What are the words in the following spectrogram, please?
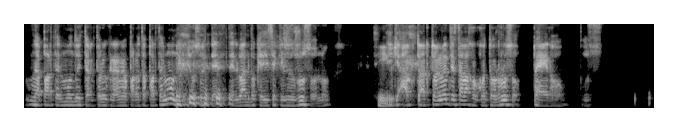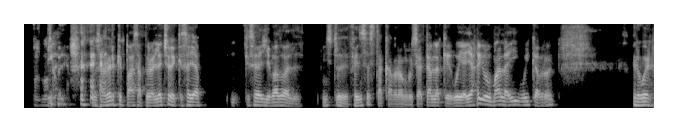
una parte del mundo y territorio ucraniano para otra parte del mundo. Yo soy del, del bando que dice que eso es ruso, ¿no? Sí, Y que actu- actualmente está bajo control ruso, pero pues, pues no sé. Pues a ver qué pasa, pero el hecho de que se haya, que se haya llevado al ministro de Defensa está cabrón, güey. O sea, te habla que, güey, hay algo mal ahí, güey, cabrón. Pero bueno,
